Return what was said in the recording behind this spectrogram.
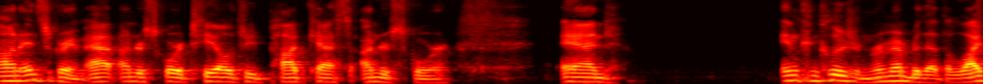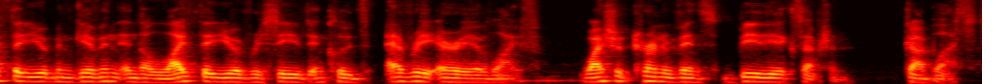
on instagram at underscore tlg podcasts underscore. And in conclusion remember that the life that you have been given and the life that you have received includes every area of life. Why should current events be the exception God bless.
